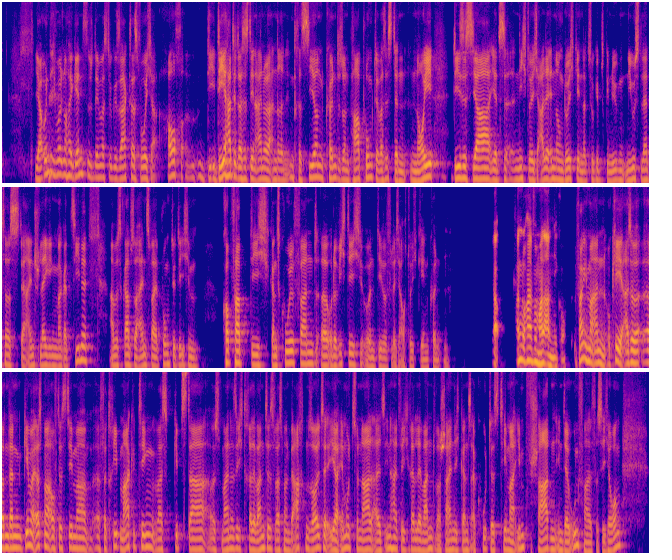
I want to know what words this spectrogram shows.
Ja, und ich wollte noch ergänzen zu dem, was du gesagt hast, wo ich auch die Idee hatte, dass es den einen oder anderen interessieren könnte, so ein paar Punkte. Was ist denn neu dieses Jahr? Jetzt nicht durch alle Änderungen durchgehen, dazu gibt es genügend Newsletters der einschlägigen Magazine, aber es gab so ein, zwei Punkte, die ich im Kopf habe, die ich ganz cool fand äh, oder wichtig und die wir vielleicht auch durchgehen könnten. Fang doch einfach mal an, Nico. Fange ich mal an. Okay, also ähm, dann gehen wir erstmal auf das Thema äh, Vertrieb, Marketing. Was gibt es da aus meiner Sicht Relevantes, was man beachten sollte? Eher emotional als inhaltlich relevant, wahrscheinlich ganz akut das Thema Impfschaden in der Unfallversicherung.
